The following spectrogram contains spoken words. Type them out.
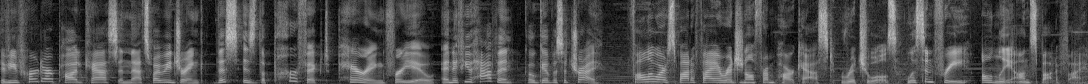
If you've heard our podcast and that's why we drink, this is the perfect pairing for you. And if you haven't, go give us a try. Follow our Spotify original from Parcast, Rituals. Listen free only on Spotify.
